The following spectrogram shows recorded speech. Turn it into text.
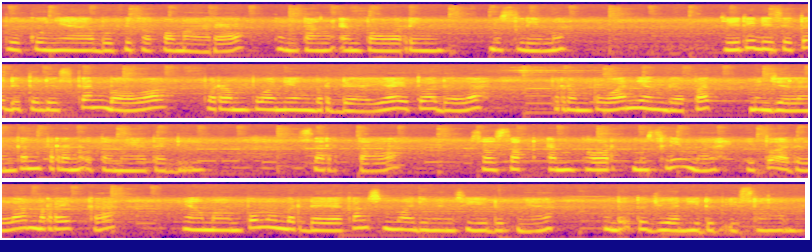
bukunya Bufika Komara tentang empowering muslimah. Jadi di situ dituliskan bahwa perempuan yang berdaya itu adalah perempuan yang dapat menjalankan peran utamanya tadi serta sosok empowered muslimah itu adalah mereka yang mampu memberdayakan semua dimensi hidupnya untuk tujuan hidup Islam.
